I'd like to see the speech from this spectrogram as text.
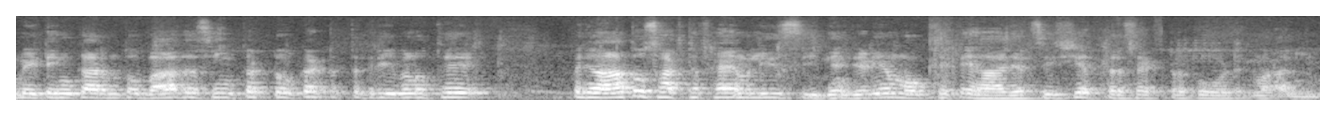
ਮੀਟਿੰਗ ਕਰਨ ਤੋਂ ਬਾਅਦ ਅਸੀਂ ਘੱਟੋ ਘੱਟ ਤਕਰੀਬਨ ਉੱਥੇ 50 ਤੋਂ 60 ਫੈਮਿਲੀਆਂ ਸੀਗੀਆਂ ਜਿਹੜੀਆਂ ਮੌਕੇ ਤੇ ਹਾਜ਼ਰ ਸੀ 76 ਸੈਕਟਰ ਕੋਰਟ ਮਹਾਲੀ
